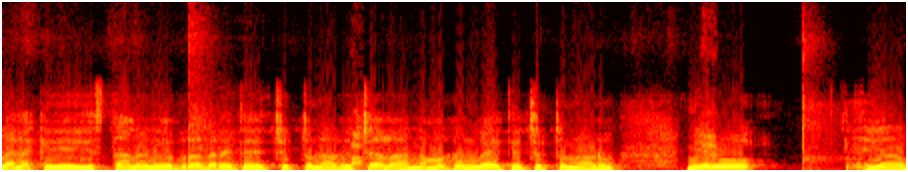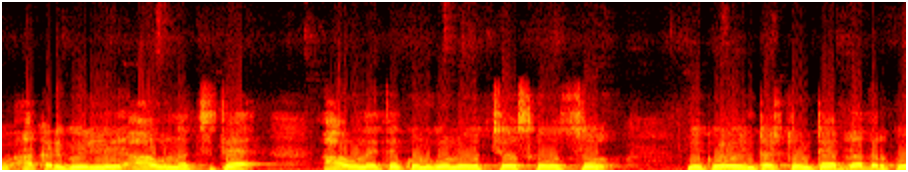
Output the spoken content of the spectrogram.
వెనక్కి ఇస్తానని బ్రదర్ అయితే చెప్తున్నాడు చాలా నమ్మకంగా అయితే చెప్తున్నాడు. మీరు అక్కడికి వెళ్ళి ఆవు నచ్చితే ఆవునైతే కొనుగోలు చేసుకోవచ్చు. మీకు ఇంట్రెస్ట్ ఉంటే బ్రదర్కు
